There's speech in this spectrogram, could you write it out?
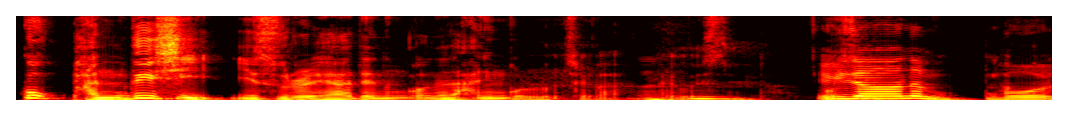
꼭 반드시 이수를 해야 되는 거는 아닌 걸로 제가 알고 있습니다. 이 기자는 뭐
